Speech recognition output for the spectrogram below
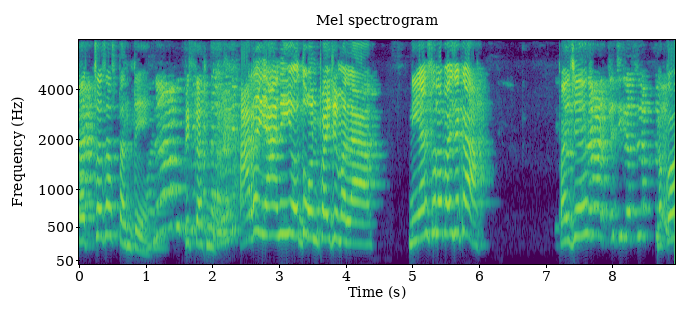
कच्चच असतात ते. पिकत नाही. अरे या आणि यो दोन पाहिजे मला. नियांश तुला पाहिजे का? पाहिजे? नको?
